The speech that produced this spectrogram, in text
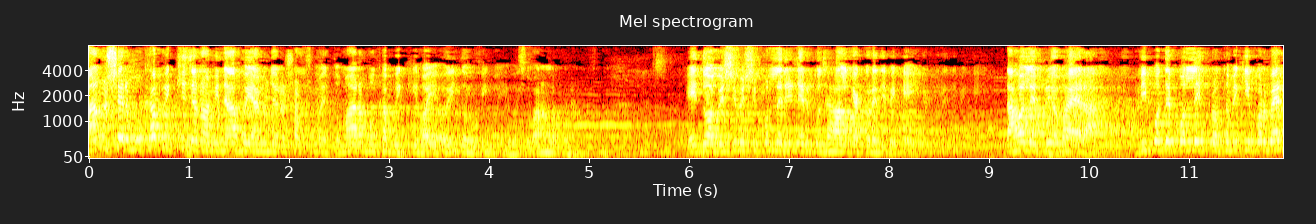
মানুষের মুখাপেক্ষী যেন আমি না হই, আমি যেন সবসময় তোমার মুখাপেক্ষী হয় ওই তৌফিক এই দোয়া বেশি বেশি পড়লে ঋণের বোঝা হালকা করে দিবে কে? তাহলে প্রিয় ভাইয়েরা বিপদে পড়লেই প্রথমে কি পড়বেন?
